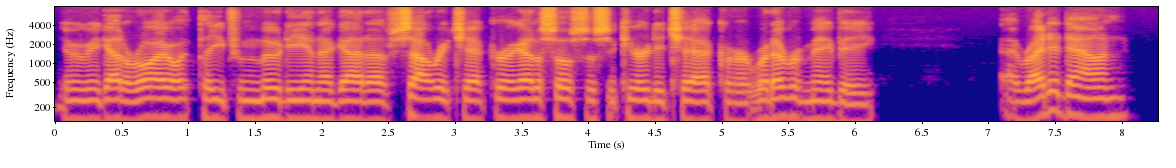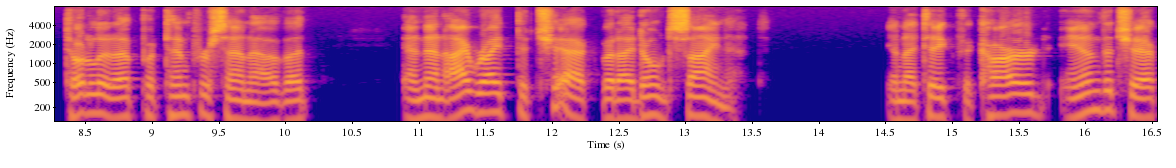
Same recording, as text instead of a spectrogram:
Know, we got a royalty from Moody and I got a salary check or I got a social security check or whatever it may be. I write it down, total it up, put 10% of it, and then I write the check, but I don't sign it. And I take the card and the check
